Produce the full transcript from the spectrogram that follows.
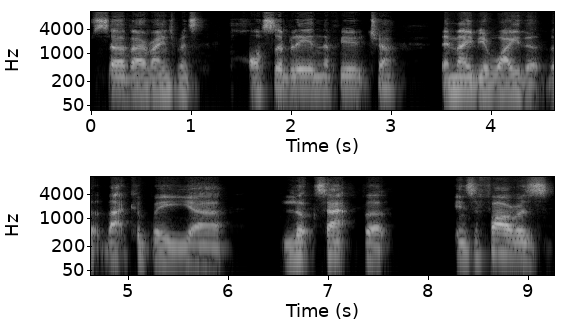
survey arrangements, possibly in the future? there may be a way that that, that could be uh, looked at, but insofar as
